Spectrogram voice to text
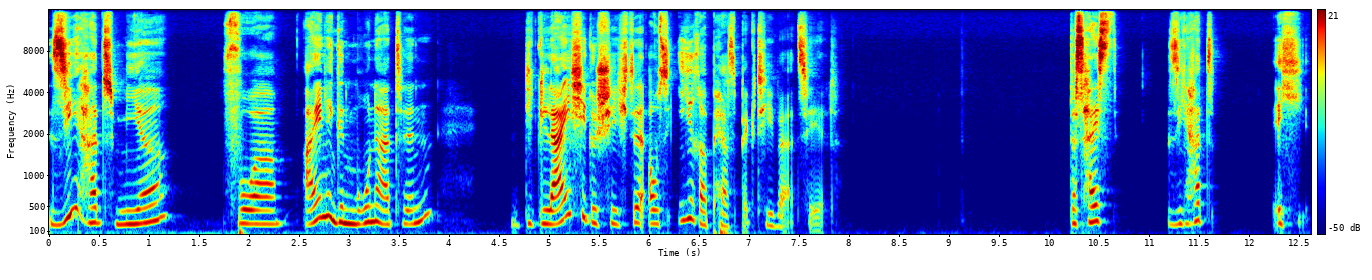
sie hat mir vor einigen Monaten die gleiche Geschichte aus ihrer Perspektive erzählt. Das heißt, sie hat, ich,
